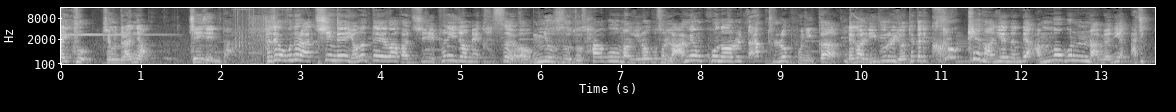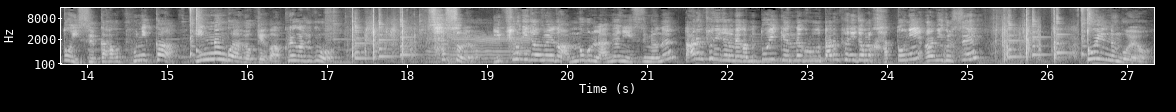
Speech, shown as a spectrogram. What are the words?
아이쿠 제군들 안녕 JJ입니다 자 제가 오늘 아침에 여느 때와 같이 편의점에 갔어요 음료수도 사고 막 이러고선 라면 코너를 딱 둘러보니까 내가 리뷰를 여태까지 그렇게 많이 했는데 안 먹은 라면이 아직도 있을까 하고 보니까 있는 거야 몇 개가 그래가지고 샀어요. 이 편의점에도 안 먹은 라면이 있으면은 다른 편의점에 가면 또 있겠네. 그리고 다른 편의점을 갔더니 아니 글쎄 또 있는 거예요.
